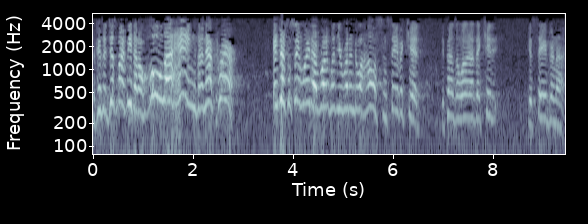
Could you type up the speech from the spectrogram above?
Because it just might be that a whole lot hangs on that prayer. It's just the same way that run, whether you run into a house and save a kid. Depends on whether or not that kid gets saved or not.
